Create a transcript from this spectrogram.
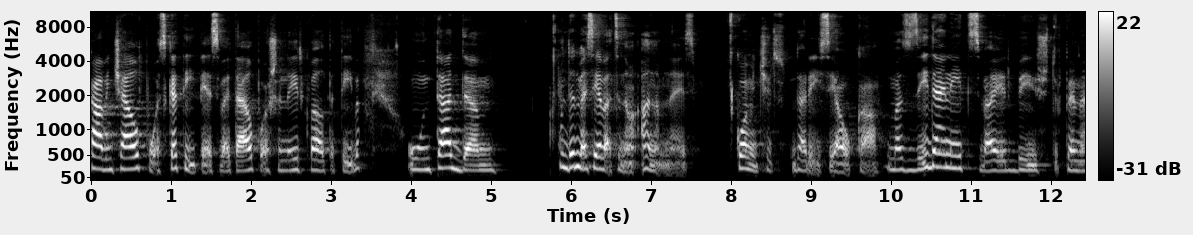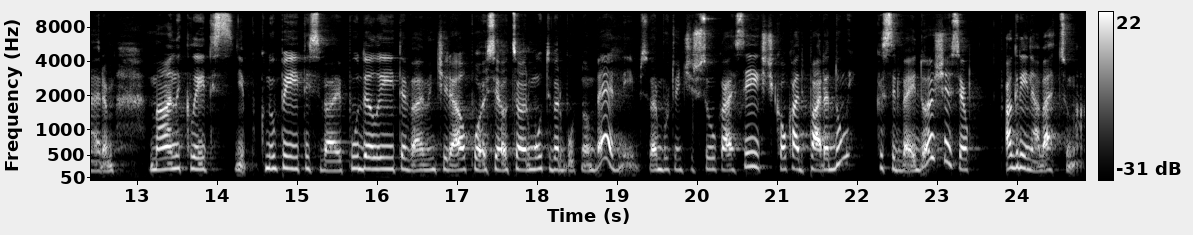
kā viņš elpo, skatīties, vai tā elpošana ir kvalitatīva. Un tad, um, un tad mēs ievācam anamnēzi ko viņš ir darījis jau kā mazs zīdainītis, vai ir bijuši tur, piemēram, māneklītis, jeb knupītis vai pudelīte, vai viņš ir elpojis jau caur muti, varbūt no bērnības, varbūt viņš ir sūkājis īkšķi, kaut kādi paradumi, kas ir veidojušies jau agrīnā vecumā.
